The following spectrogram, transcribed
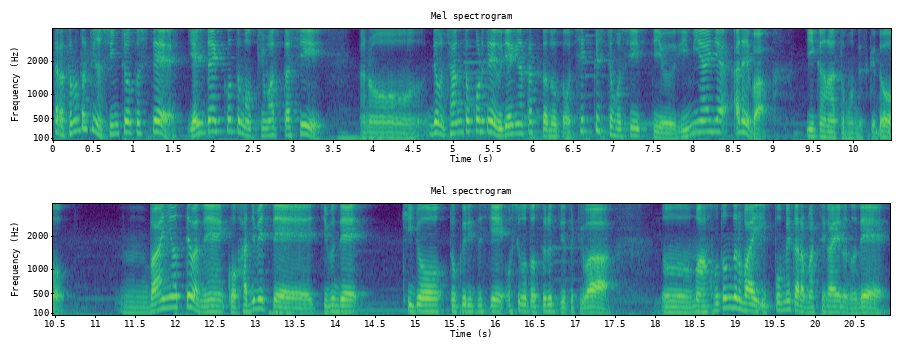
ただその時の心境として、やりたいことも決まったし、あのー、でもちゃんとこれで売り上げが立つかどうかをチェックしてほしいっていう意味合いであればいいかなと思うんですけど、うん、場合によってはね、こう初めて自分で起業、独立してお仕事をするっていう時は、うん、まあほとんどの場合一本目から間違えるので、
